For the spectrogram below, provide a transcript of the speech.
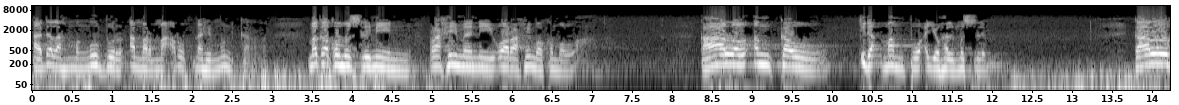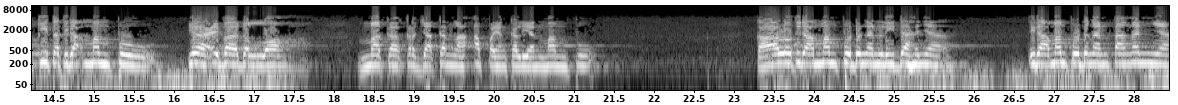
adalah mengubur amar ma'ruf nahi munkar. Maka kaum muslimin rahimani wa rahimakumullah. Kalau engkau tidak mampu ayuhal muslim. Kalau kita tidak mampu ya ibadallah maka kerjakanlah apa yang kalian mampu. Kalau tidak mampu dengan lidahnya, tidak mampu dengan tangannya,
